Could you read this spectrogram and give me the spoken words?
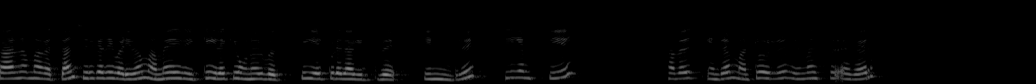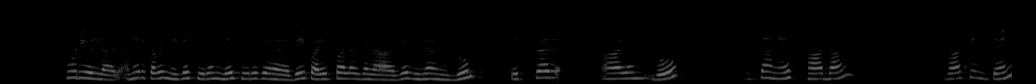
காரணமாகத்தான் சிறுகதை வடிவம் அமெரிக்க இலக்கிய உணர்வுக்கு ஏற்புடையதாகிற்று என்று வில்லியம் டி. ஹவல்ஸ் என்ற மற்றொரு விமர்சகர் கூறியுள்ளார். அமெரிக்காவில் மிக சிறந்த சிறுகதை படைப்பாளர்களாக விளங்கும் எட்கர் ஆலம்போ ஹாதான் வாஷிங்டன்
